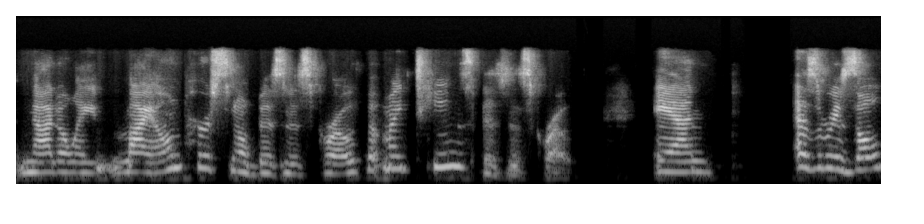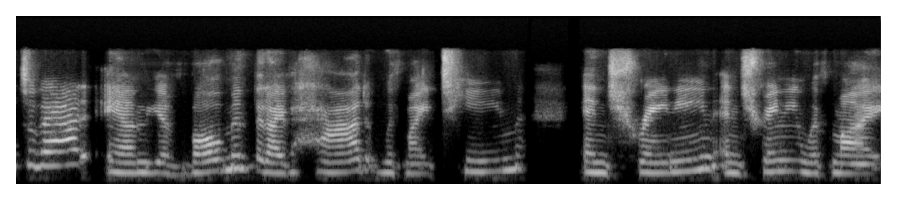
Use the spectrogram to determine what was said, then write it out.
not only my own personal business growth, but my team's business growth. And as a result of that and the involvement that I've had with my team and training and training with my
